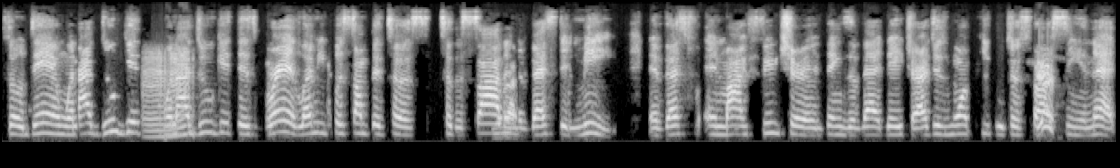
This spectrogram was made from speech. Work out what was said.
So damn, when I do get when I Mhm. do get this bread, let me put something to to the side and invest in me, invest in my future and things of that nature. I just want people to start Yeah. seeing that,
